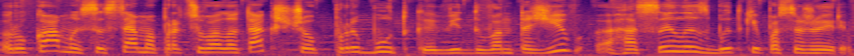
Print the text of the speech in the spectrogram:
Роками система працювала так, що прибутки від вантажів гасили збитки пасажирів.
